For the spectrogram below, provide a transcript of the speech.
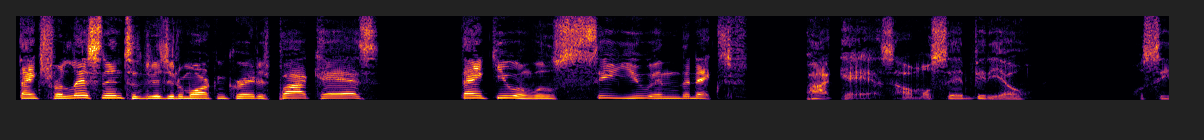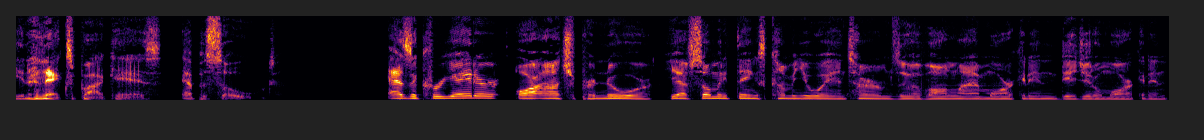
Thanks for listening to the Digital Marketing Creators Podcast. Thank you, and we'll see you in the next podcast. I almost said video. We'll see you in the next podcast episode as a creator or entrepreneur, you have so many things coming your way in terms of online marketing, digital marketing,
